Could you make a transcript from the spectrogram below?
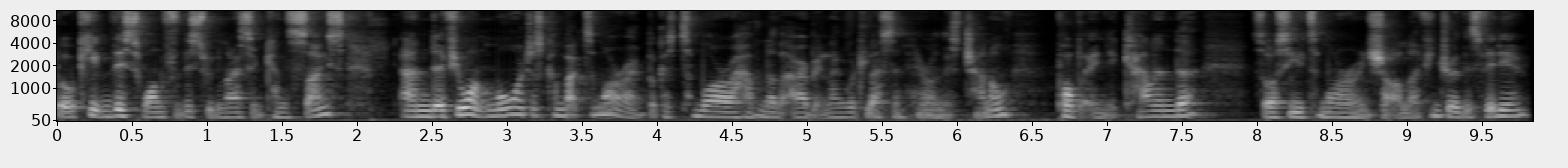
but we'll keep this one for this week nice and concise. And if you want more, just come back tomorrow because tomorrow I have another Arabic language lesson here on this channel. Pop it in your calendar. So I'll see you tomorrow, inshallah. If you enjoyed this video,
